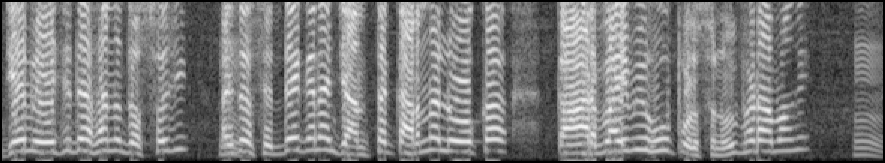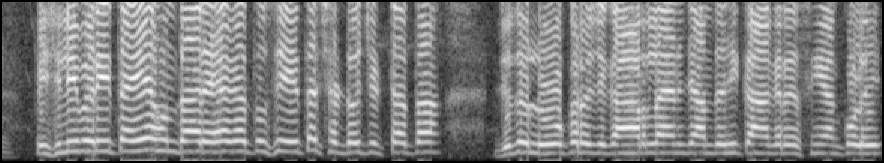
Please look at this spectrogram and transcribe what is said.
ਜੇ ਵੇਚਦੇ ਸਾਨੂੰ ਦੱਸੋ ਜੀ। ਅਸੀਂ ਤਾਂ ਸਿੱਧੇ ਕਹਿੰਦੇ ਜਨਤਕ ਕਰਨ ਲੋਕ ਕਾਰਵਾਈ ਵੀ ਹੋਊ ਪੁਲਿਸ ਨੂੰ ਵੀ ਫੜਾਵਾਂਗੇ। ਹੂੰ। ਪਿਛਲੀ ਵਾਰੀ ਤਾਂ ਇਹ ਹੁੰਦਾ ਰਹੇਗਾ ਤੁਸੀਂ ਇਹ ਤਾਂ ਛੱਡੋ ਚਿੱਟਾ ਤਾਂ। ਜਦੋਂ ਲੋਕ ਰੋਜ਼ਗਾਰ ਲੈਣ ਜਾਂਦੇ ਸੀ ਕਾਂਗਰਸੀਆਂ ਕੋਲੇ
